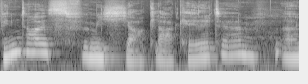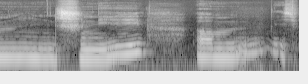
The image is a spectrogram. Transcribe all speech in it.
Winter ist für mich ja klar Kälte, ähm, Schnee. Ähm, ich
